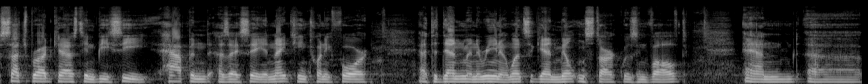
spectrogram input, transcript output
such broadcast in BC happened, as I say, in 1924 at the Denman Arena. Once again, Milton Stark was involved, and uh,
